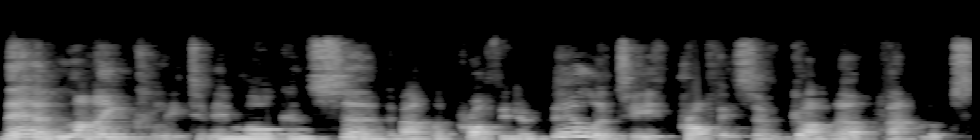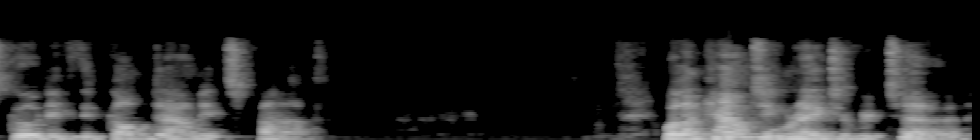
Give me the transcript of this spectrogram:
They're likely to be more concerned about the profitability. If profits have gone up, that looks good. If they've gone down, it's bad. Well, accounting rate of return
